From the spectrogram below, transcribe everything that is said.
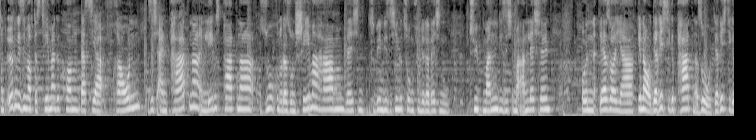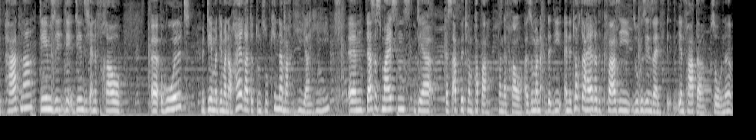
und irgendwie sind wir auf das Thema gekommen, dass ja Frauen sich einen Partner, einen Lebenspartner suchen oder so ein Schema haben, welchen, zu wem die sich hingezogen fühlen oder welchen Typ Mann, die sich immer anlächeln. Und der soll ja, genau, der richtige Partner, so, der richtige Partner, dem sie, den sich eine Frau äh, holt, mit dem, mit dem man auch heiratet und so Kinder macht, hi, ja, hi, ähm, das ist meistens der, das Abbild vom Papa, von der Frau. Also man, die, eine Tochter heiratet quasi so gesehen seinen, ihren Vater, so, ne?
